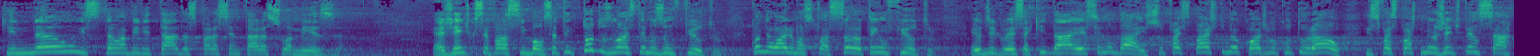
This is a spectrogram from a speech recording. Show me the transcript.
que não estão habilitadas para sentar à sua mesa. É gente que você fala assim, bom, você tem, todos nós temos um filtro. Quando eu olho uma situação, eu tenho um filtro. Eu digo, esse aqui dá, esse não dá. Isso faz parte do meu código cultural. Isso faz parte do meu jeito de pensar.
